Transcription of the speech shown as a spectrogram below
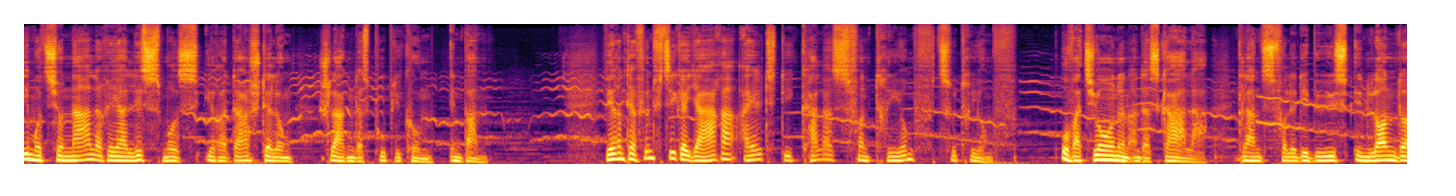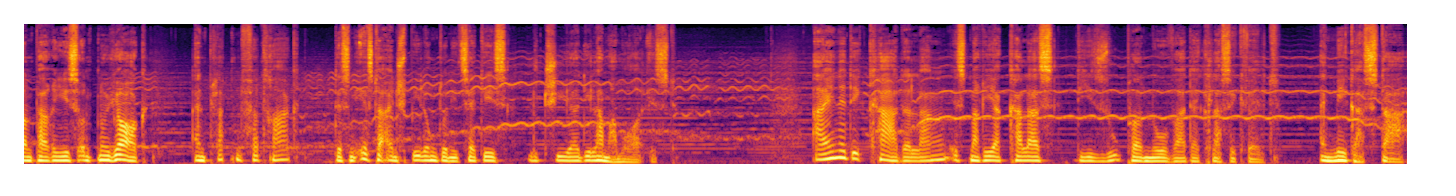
emotionale Realismus ihrer Darstellung schlagen das Publikum in Bann. Während der 50er Jahre eilt die Callas von Triumph zu Triumph. Ovationen an der Scala, glanzvolle Debüts in London, Paris und New York, ein Plattenvertrag, dessen erste Einspielung Donizettis Lucia di Lammermoor ist. Eine Dekade lang ist Maria Callas die Supernova der Klassikwelt. Ein Megastar,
